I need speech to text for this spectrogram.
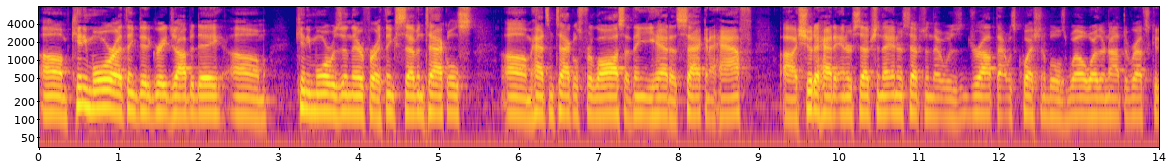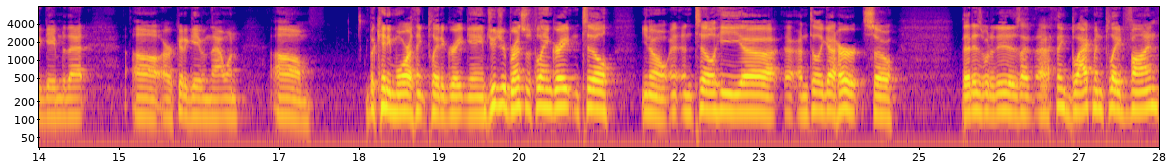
Um, Kenny Moore, I think, did a great job today. Um, Kenny Moore was in there for I think seven tackles. Um, had some tackles for loss. I think he had a sack and a half. Uh, should have had an interception. That interception that was dropped that was questionable as well. Whether or not the refs could have gave him to that uh, or could have gave him that one. Um, but Kenny Moore, I think, played a great game. Juju Brents was playing great until you know until he uh, until he got hurt. So that is what it is. I, I think Blackmon played fine.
